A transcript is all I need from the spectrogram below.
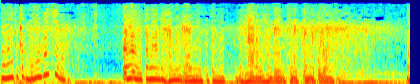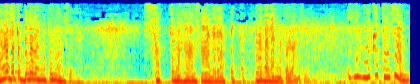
නෝදට බිලුවේ කියලාද? ඔය හිතනවාද හැම ගෑණියෙකුටම විහාර මහදේව කෙනෙක් වෙන්න පුළුවන් කියලා. නෝදට වෙන්න පුළුවන් කියලා. සත්‍ය මහා සාගරයත් එක්ක පොරබදන්න පුළුවන් කියලා. එහෙනම් මොකක්ද ඒ කියන්නේ?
